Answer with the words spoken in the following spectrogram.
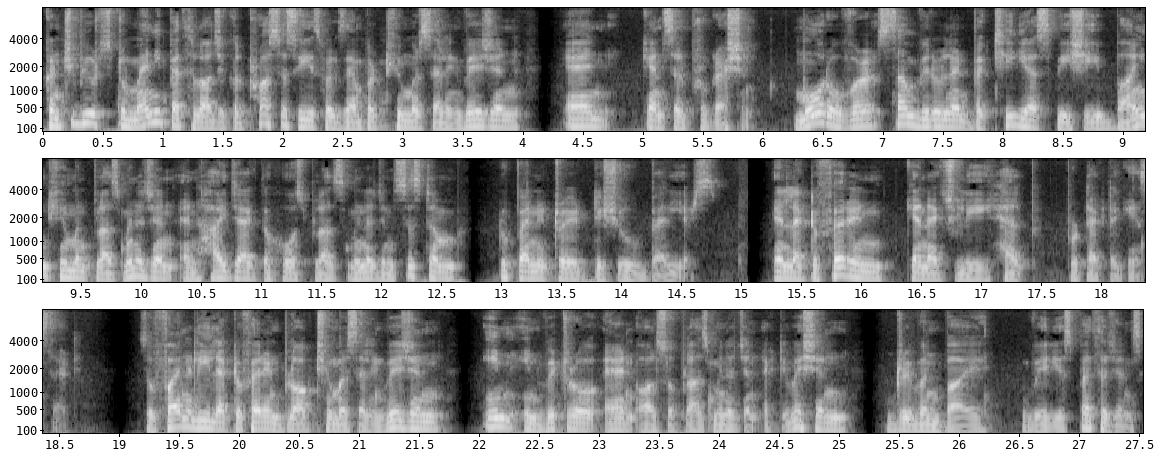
contributes to many pathological processes, for example, tumor cell invasion and cancer progression. Moreover, some virulent bacteria species bind human plasminogen and hijack the host plasminogen system to penetrate tissue barriers. And lactoferrin can actually help protect against that. So finally, lactoferrin blocked tumor cell invasion in in vitro and also plasminogen activation driven by various pathogens.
